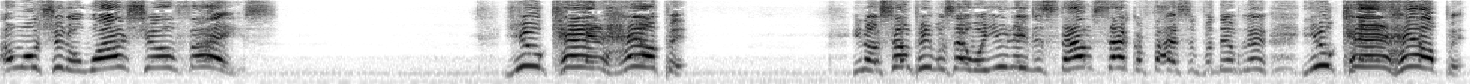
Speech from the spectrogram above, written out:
I want you to wash your face. You can't help it. You know, some people say, well, you need to stop sacrificing for them. You can't help it.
